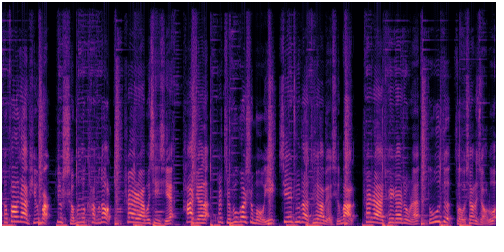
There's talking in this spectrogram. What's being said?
可放下平板又什么都看不到了。帅帅不信邪，他觉得这只不过是某音新出的特效表情罢了。帅帅推开众人，独自走向了角落。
